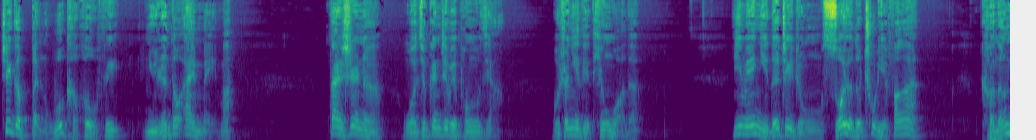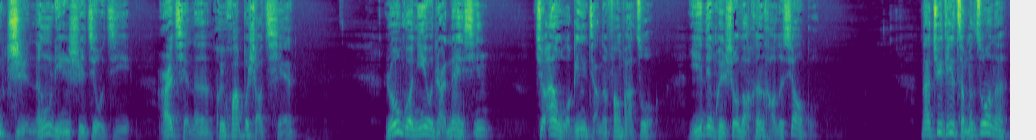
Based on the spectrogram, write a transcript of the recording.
这个本无可厚非，女人都爱美嘛。但是呢，我就跟这位朋友讲，我说你得听我的，因为你的这种所有的处理方案，可能只能临时救急，而且呢会花不少钱。如果你有点耐心，就按我给你讲的方法做，一定会收到很好的效果。那具体怎么做呢？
